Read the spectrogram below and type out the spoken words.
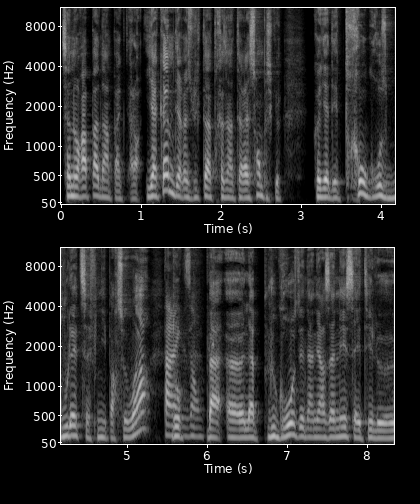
ça n'aura pas d'impact. Alors, il y a quand même des résultats très intéressants, parce que quand il y a des trop grosses boulettes, ça finit par se voir. Par exemple bah, La plus grosse des dernières années, ça a été le,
